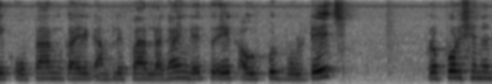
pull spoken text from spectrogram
एक ओपैम का एक एम्पलीफायर लगाएँगे तो एक आउटपुट वोल्टेज प्रोपोर्शनल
